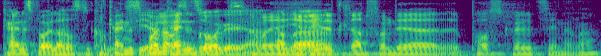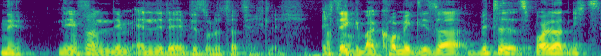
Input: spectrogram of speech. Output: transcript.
Keine Spoiler aus den Comics. Keine hier. Spoiler aus Keine den Sorge, Comics. ja. aber, Aber, ihr redet gerade von der äh, Post-Credit-Szene, ne? Nee. nee, so. von dem Ende der Episode tatsächlich. Ich so. denke mal, Comicleser, bitte spoilert nichts,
